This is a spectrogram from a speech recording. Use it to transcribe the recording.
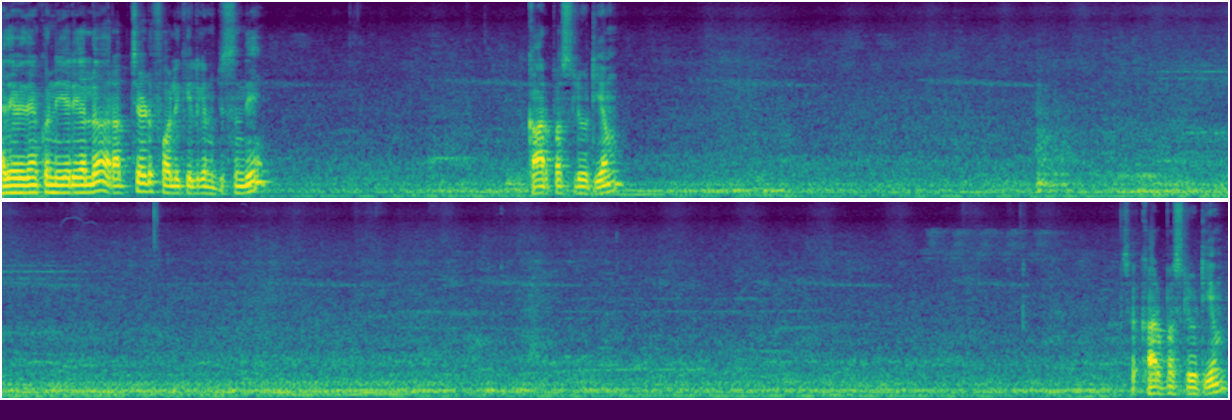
అదేవిధంగా కొన్ని ఏరియాల్లో రప్చర్డ్ ఫోలికిల్ కనిపిస్తుంది Carpus luteum, so Carpus luteum.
